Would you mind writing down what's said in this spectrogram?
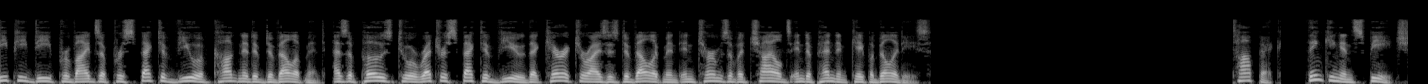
ZPD provides a prospective view of cognitive development, as opposed to a retrospective view that characterizes development in terms of a child's independent capabilities. Thinking and speech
